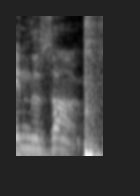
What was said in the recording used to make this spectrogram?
In the Zone.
